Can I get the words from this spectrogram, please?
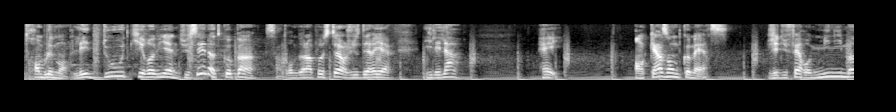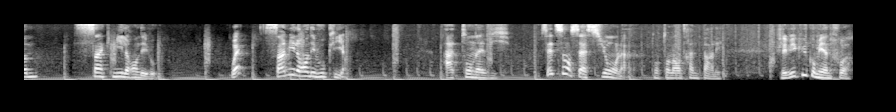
tremblement, les doutes qui reviennent. Tu sais, notre copain, syndrome de l'imposteur juste derrière, il est là. Hey, en 15 ans de commerce, j'ai dû faire au minimum 5000 rendez-vous. Ouais, 5000 rendez-vous clients. À ton avis, cette sensation-là dont on est en train de parler, je l'ai vécu combien de fois?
